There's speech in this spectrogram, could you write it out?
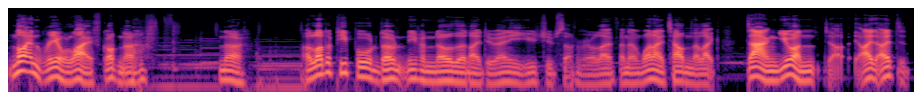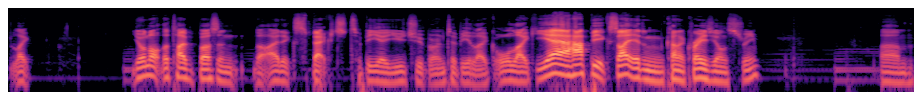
not in real life. God, no. no. A lot of people don't even know that I do any YouTube stuff in real life. And then when I tell them, they're like, dang, you are... I, I did, like... You're not the type of person that I'd expect to be a YouTuber and to be like, all like, yeah, happy, excited, and kind of crazy on stream. Um,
